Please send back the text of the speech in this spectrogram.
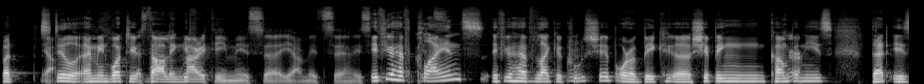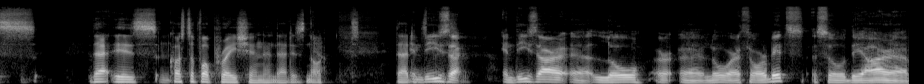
But still, I mean, what you Starlink if- Maritime is uh, yeah it's uh, it's if you have clients, if you have like a Mm. cruise ship or a big uh, shipping companies, that is that is cost of operation, and that is not that. Mm. and expensive. these are and these are uh, low or uh, low Earth orbits, so they are uh,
